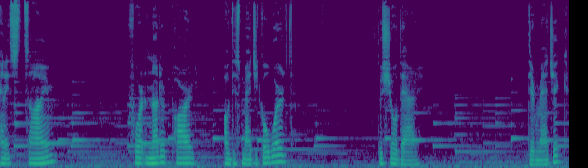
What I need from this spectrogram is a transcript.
and it's time for another part of this magical world to show their their magic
